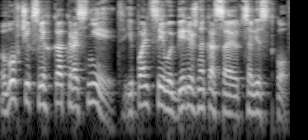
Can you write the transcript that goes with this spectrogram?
Вовчик слегка краснеет, и пальцы его бережно касаются листков.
